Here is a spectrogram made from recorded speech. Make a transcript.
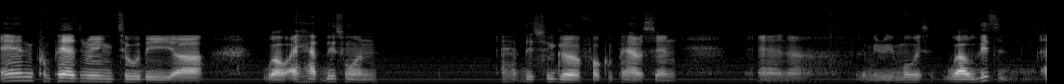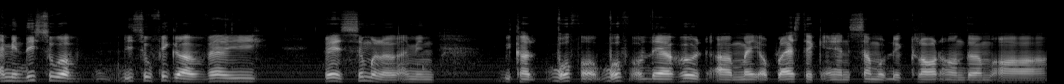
And comparing to the uh, well I have this one. I have this figure for comparison. And uh, let me remove it. Well this I mean these two of these two figures are very very similar. I mean because both of both of their hood are made of plastic and some of the cloth on them are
